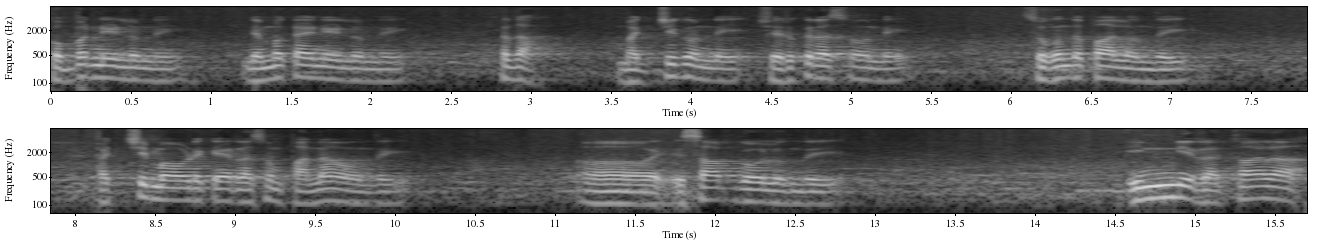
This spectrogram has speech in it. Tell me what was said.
కొబ్బరి నీళ్ళు ఉన్నాయి నిమ్మకాయ నీళ్ళు ఉన్నాయి కదా. మజ్జిగ ఉన్నాయి చెరుకు రసం ఉన్నాయి సుగంధ పాలు ఉన్నాయి పచ్చి మామిడికాయ రసం పనా ఉంది. ఆ, ఇసాబ్ గోల్ ఉంది. ఇన్ని రకాల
